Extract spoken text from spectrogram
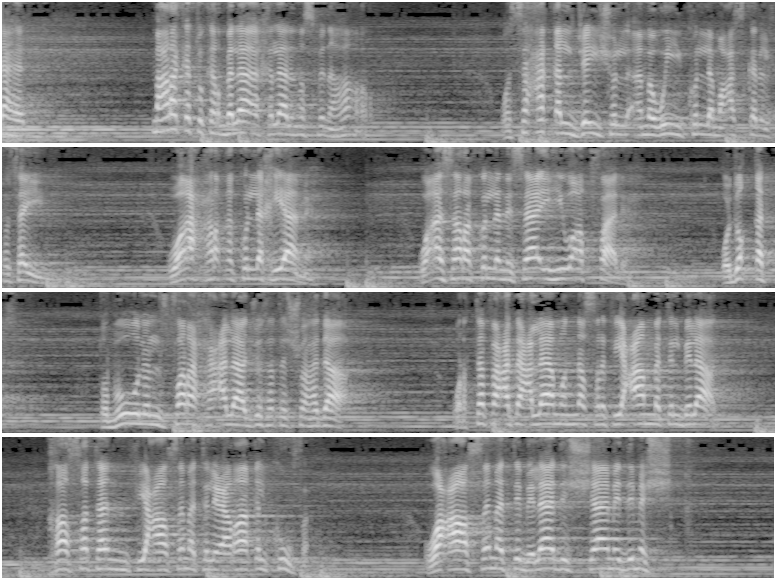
انتهت. معركة كربلاء خلال نصف نهار. وسحق الجيش الأموي كل معسكر الحسين. وأحرق كل خيامه. وأسر كل نسائه وأطفاله. ودقت طبول الفرح على جثث الشهداء. وارتفعت أعلام النصر في عامة البلاد خاصة في عاصمة العراق الكوفة. وعاصمة بلاد الشام دمشق.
